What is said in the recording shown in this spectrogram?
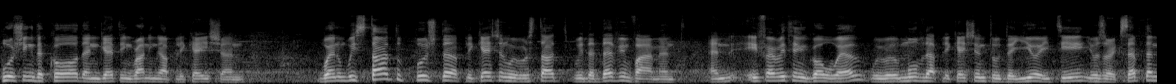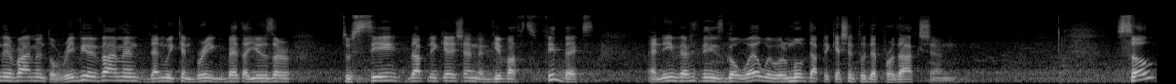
pushing the code and getting running application. When we start to push the application, we will start with the dev environment and if everything go well, we will move the application to the UAT, user acceptance environment or review environment. Then we can bring beta user to see the application and give us feedbacks. And if everything go well, we will move the application to the production. So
